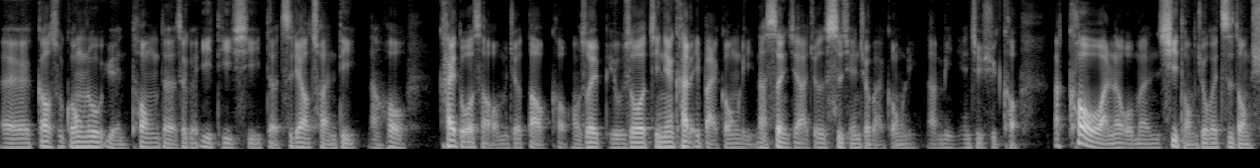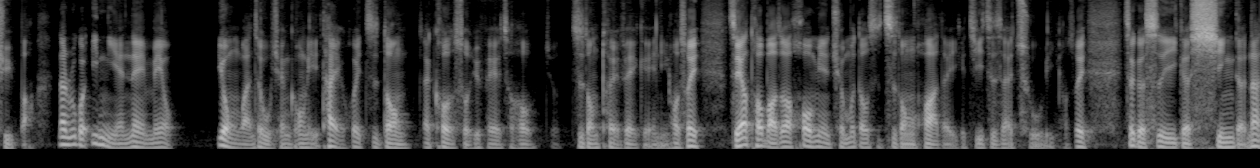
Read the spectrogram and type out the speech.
呃高速公路远通的这个 ETC 的资料传递，然后开多少我们就倒扣。所以比如说今天开了一百公里，那剩下就是四千九百公里，那明年继续扣。那扣完了，我们系统就会自动续保。那如果一年内没有用完这五千公里，它也会自动在扣手续费之后自动退费给你哦。所以只要投保之后，后面全部都是自动化的一个机制在处理。所以这个是一个新的。那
